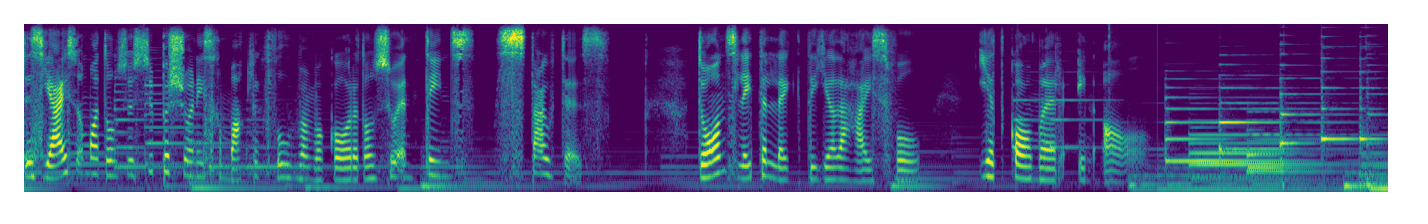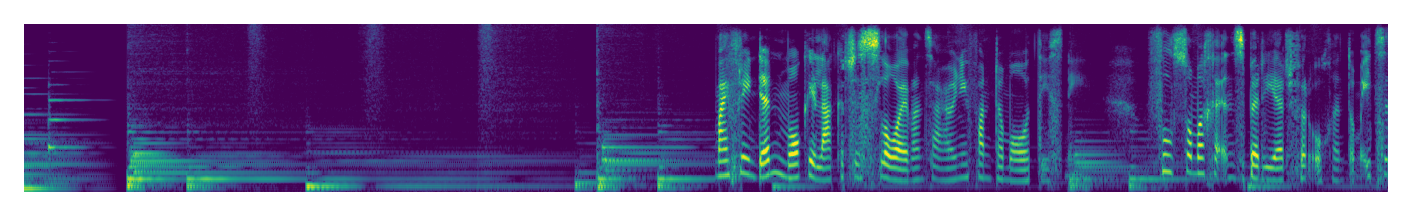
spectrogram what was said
Dis juis omdat ons so supersonies gemaklik voel by mekaar dat ons so intens stout is. Dans letterlik die hele huis vol, eetkamer en al. My vriendin maak die lekkerste slaai want sy hou nie van tomaties nie voel sommer geïnspireerd vir oggend om iets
